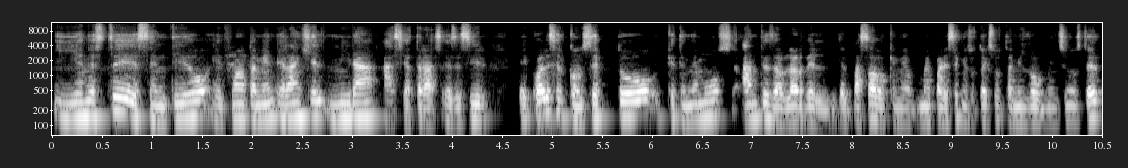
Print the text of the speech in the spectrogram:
Y en este sentido, eh, bueno, también el ángel mira hacia atrás, es decir, ¿cuál es el concepto que tenemos antes de hablar del, del pasado? Que me, parece que en su texto también lo menciona usted,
